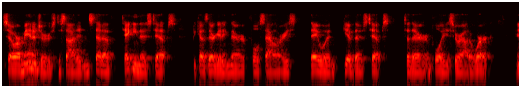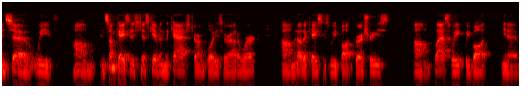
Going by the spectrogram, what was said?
So our managers decided instead of taking those tips because they're getting their full salaries, they would give those tips to their employees who are out of work. And so we've, um, in some cases, just given the cash to our employees who are out of work. Um, in other cases, we bought groceries. Um, last week, we bought, you know,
